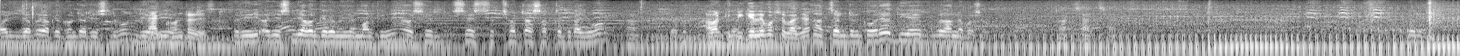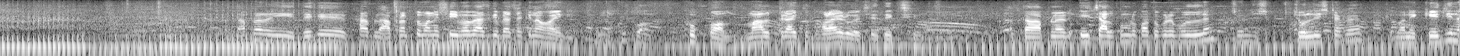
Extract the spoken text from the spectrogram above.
বাড়ি যাব এক ঘণ্টা রেস্ট নেব এক ঘণ্টা রেস্ট রেস্ট নিয়ে আবার গ্রামে যাব মাল কিনে শেষ ছটা সাতটা দিকে আসব। হ্যাঁ। আবার কি বিকেলে বসে বাজার? হ্যাঁ টান করে দিয়ে রান্না বসাবো। আচ্ছা আচ্ছা। আপনার এই দেখে খারাপ আপনার তো মানে সেইভাবে আজকে বেচা কেনা হয়নি? খুব কম। খুব কম। মাল প্রায় তো ধরাই রয়েছে দেখছি। তা আপনার এই চাল কুমড়ো কত করে বললেন? চল্লিশ। চল্লিশ টাকা? মানে কেজি না?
